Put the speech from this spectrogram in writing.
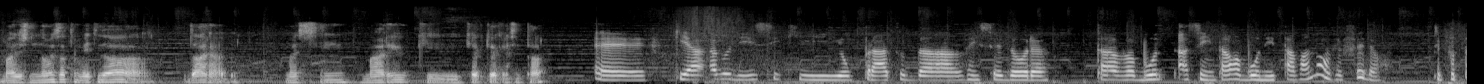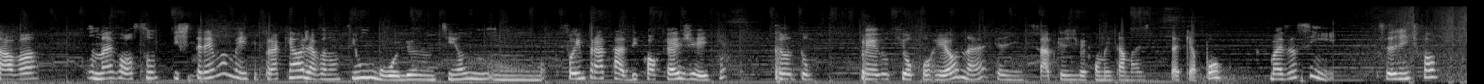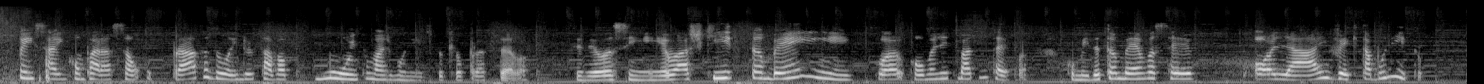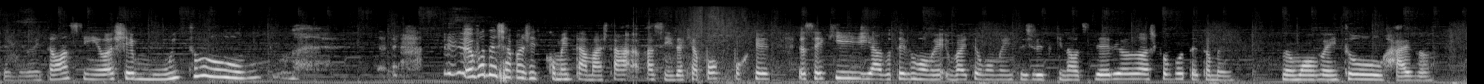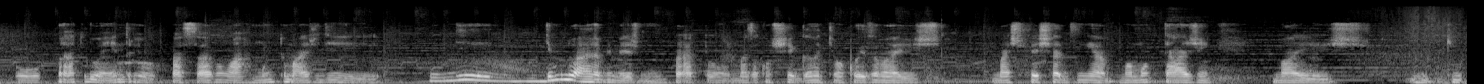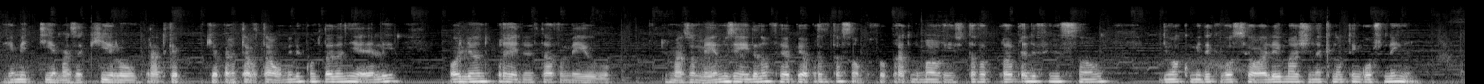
Mas não exatamente da, da Arábia. Mas sim, Mário, que quer que tu acrescentar? É que a Água disse que o prato da vencedora tava assim, tava bonito, tava não, viu, filho? Tipo, tava um negócio extremamente. para quem olhava, não tinha um molho, não tinha um, um, Foi empratado de qualquer jeito. Tanto pelo que ocorreu, né? Que a gente sabe que a gente vai comentar mais daqui a pouco. Mas assim, se a gente for pensar em comparação, o prato do Andrew tava muito mais bonito do que o prato dela. Entendeu? Assim, eu acho que também, como a gente bate no tecla, comida também é você olhar e ver que tá bonito entendeu? Então, assim, eu achei muito. Eu vou deixar pra gente comentar mais, tá? Assim, daqui a pouco, porque eu sei que Iago teve um momento, vai ter um momento Slipknot dele, eu acho que eu vou ter também. Meu momento raiva. O prato do Andrew passava um ar muito mais de. de. de mundo árabe mesmo. Um prato mais aconchegante, uma coisa mais. mais fechadinha, uma montagem mais. que remetia mais aquilo, um prato que, que aparentava estar úmido, enquanto da Daniele, olhando para ele, ele estava meio. mais ou menos, e ainda não foi a pior apresentação, porque o prato do Maurício estava a própria definição de uma comida que você olha e imagina que não tem gosto nenhum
